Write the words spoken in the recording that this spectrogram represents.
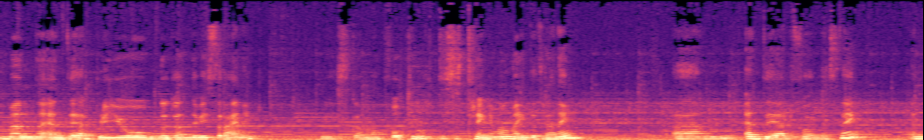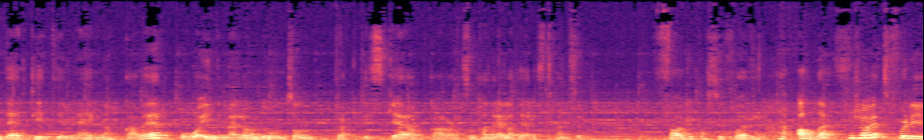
men en del blir jo nødvendigvis regning. Skal man få til matte, så trenger man mengdetrening. Um, en del forelesning, en del tid til egne oppgaver, og innimellom noen sånn praktiske oppgaver som kan relateres til pensum faget passer for alle, for så vidt. Fordi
